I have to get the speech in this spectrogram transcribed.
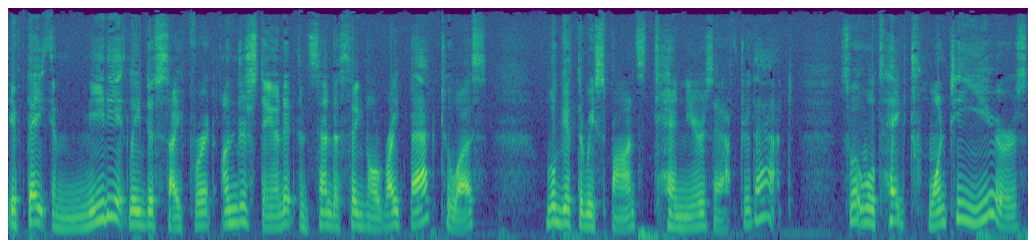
If they immediately decipher it, understand it, and send a signal right back to us, we'll get the response 10 years after that. So it will take 20 years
